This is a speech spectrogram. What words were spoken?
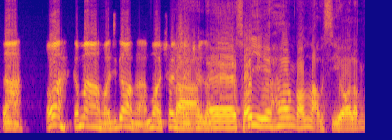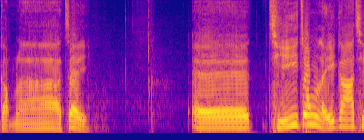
嗱，好啊，咁啊，何志剛啊，咁啊吹水嗱吹到，誒，所以香港樓市我諗咁啦，即係誒，始終李家超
